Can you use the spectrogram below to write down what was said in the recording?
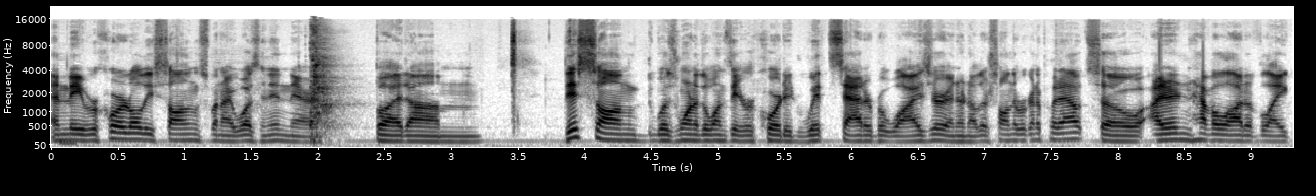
and they recorded all these songs when I wasn't in there but um this song was one of the ones they recorded with Sadder but Wiser and another song they were going to put out so I didn't have a lot of like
